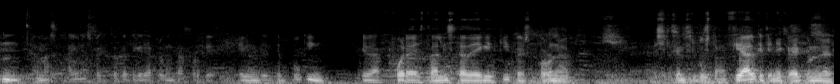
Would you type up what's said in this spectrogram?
Mm, además, hay un aspecto que te quería preguntar, porque evidentemente Booking queda fuera de esta lista de gatekeepers por una situación circunstancial que tiene que ver con, el,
